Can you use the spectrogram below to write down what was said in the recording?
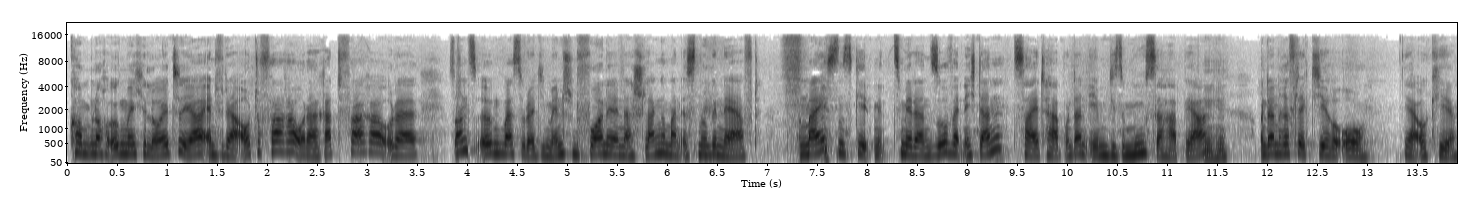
kommen noch irgendwelche Leute, ja, entweder Autofahrer oder Radfahrer oder sonst irgendwas oder die Menschen vorne in der Schlange. Man ist nur genervt. Und meistens geht es mir dann so, wenn ich dann Zeit habe und dann eben diese Muße habe, ja, mhm. und dann reflektiere, oh, ja, okay,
